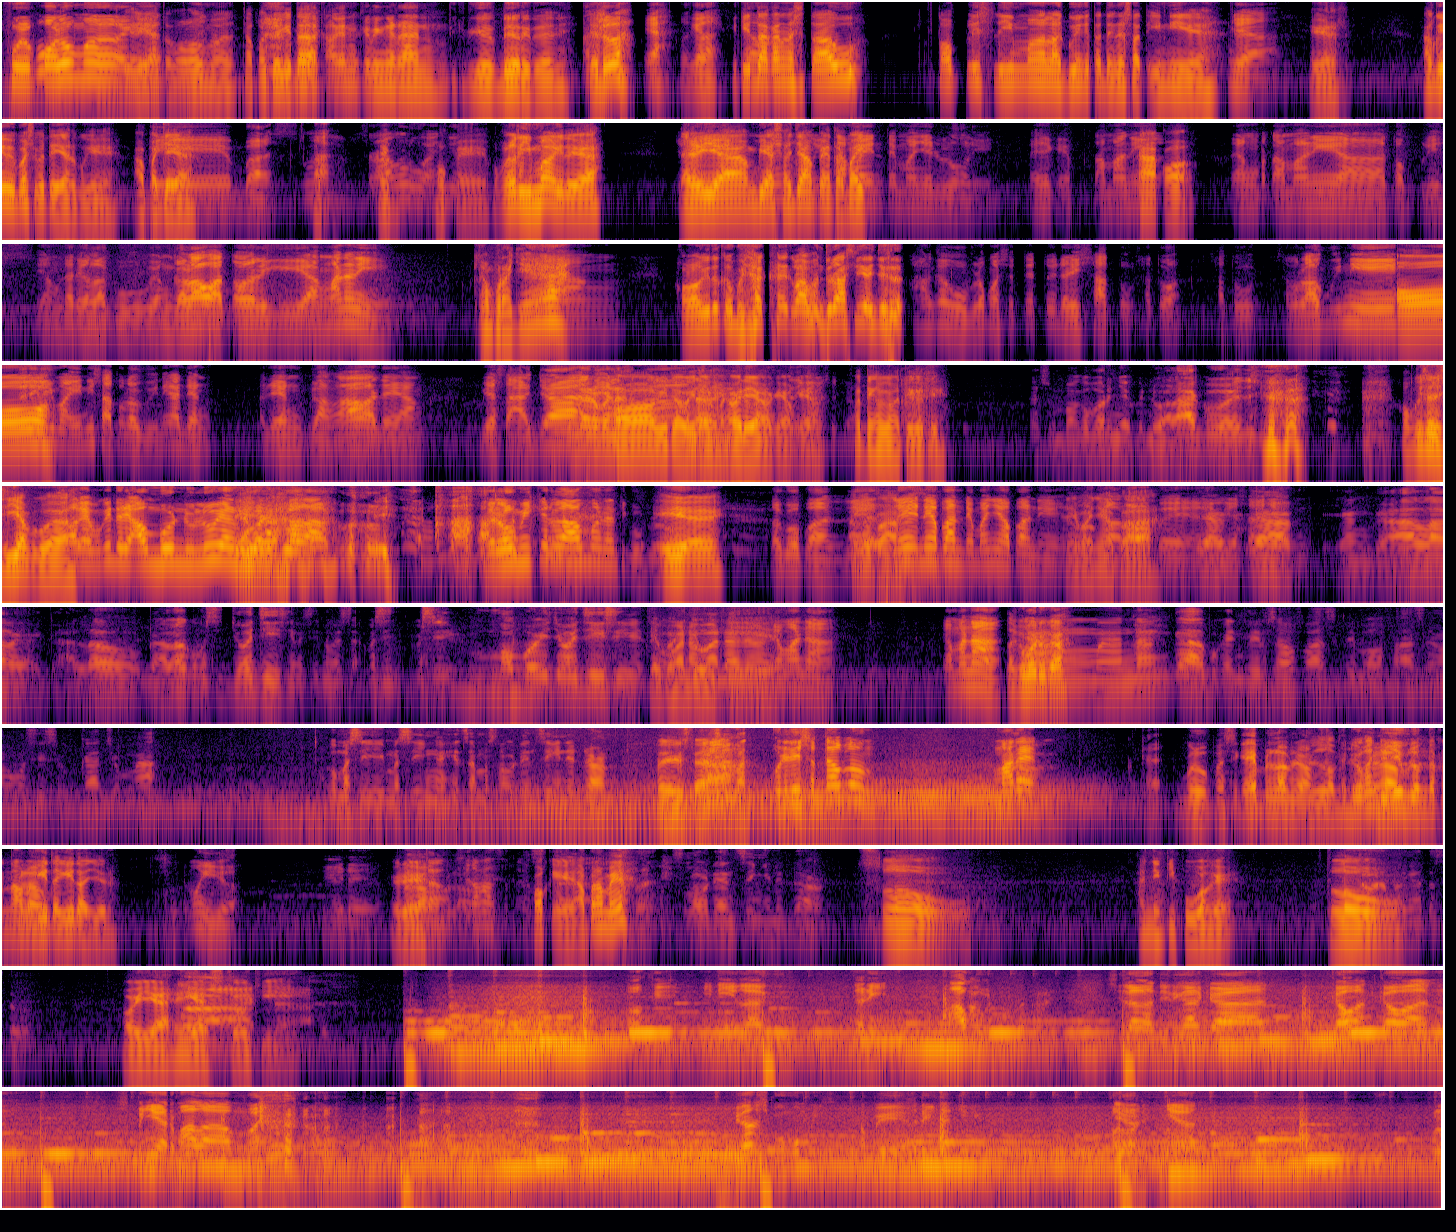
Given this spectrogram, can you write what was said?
full volume Iya, iya gitu. atau volume. Takutnya kita Biar kalian kedengeran. digeder gitu kan. Ya udahlah, Ya, oke lah. kita akan ngasih tahu top list 5 lagu yang kita dengar saat ini ya. ya. Yes. Lagunya bebas berarti ya lagunya ya? Apa aja ya? Bebas. Lah, serah lu anjir. Oke, pokoknya 5 gitu ya. Dari yang biasa aja sampai yang terbaik. Temanya dulu kali. Kayaknya kayak pertama nih. Ah kok Yang pertama nih eh, top list yang dari lagu yang galau atau lagi yang mana nih? campur aja. Yang Kalau gitu kebanyakan kelamaan durasi aja. agak goblok maksudnya tuh dari satu satu satu satu lagu ini. Oh. Dari lima ini satu lagu ini ada yang ada yang galau, ada yang biasa aja. Benar, benar. Oh gitu gitu. Oh dia oke oke. maksud gua? Ngerti nggak ngerti ngerti. Eh, Sumpah gue baru nyiapin dua lagu aja. Oke sudah siap gua. Oke, mungkin dari Ambon dulu yang dua Iya. dua lagu. Biar lo mikir lama nanti goblok. Iya. Lagu apaan? Lagu Nih, apaan? nih, ini apaan temanya apa nih? Temanya apa? ya? yang yang aja. yang galau ya galau galau gue masih Joji sih masih masih masih, masih mau boy Joji sih Ya, itu Boy mana-mana Joji. tuh Yang mana? Yang mana? Lagu baru kah? yang mana enggak bukan Glimpse of Us Glimpse of Us emang masih suka cuma gue masih masih ngehit sama Slow Dancing in the Dark Oh, Udah, setel. sempat- udah disetel belum? Kemarin. kayak gue lupa sih kayak belum deh waktu Belum, itu. dulu kan jadi belum terkenal Belum. kita kita anjir. Emang iya. Ya udah ya. Yaudah ya. Setel. Oke, apa namanya? Slow Dancing in the Dark Slow. Anjing tipu bang kayak. Slow. paling atas tuh Oh iya, ini ya Joji. Oke, ini lagu dari Ambon silahkan didengarkan kawan-kawan penyiar malam. Kita harus ngomong nih sampai ada yang nyanyi nih. Kalau ya. ada penyiar. Pukul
